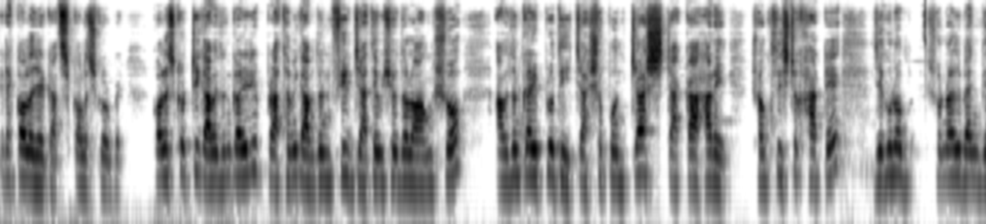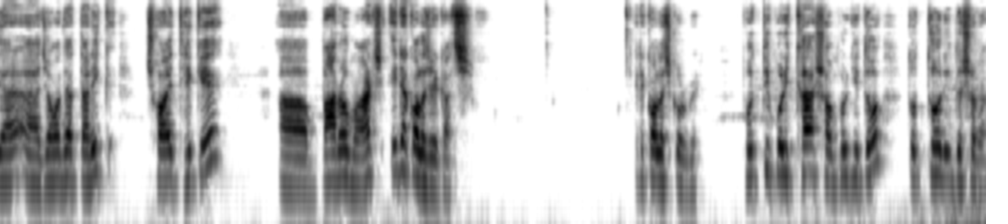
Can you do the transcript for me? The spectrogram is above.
এটা কলেজের কাজ, কলেজ করবে। কলেজ কর্তৃক আবেদনকারীর প্রাথমিক আবেদন ফির জাতীয় বিশ্ববিদ্যালয় অংশ। আবেদনকারী প্রতি চারশো পঞ্চাশ টাকা হারে সংশ্লিষ্ট খাতে যে কোনো সোনালী ব্যাংক দেওয়া জমা দেওয়ার তারিখ ছয় থেকে বারো মার্চ। এটা কলেজের কাজ। এটা কলেজ করবে। ভর্তি পরীক্ষা সম্পর্কিত তথ্য নির্দেশনা।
